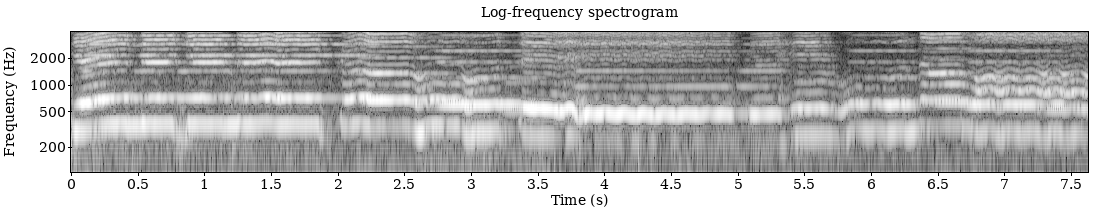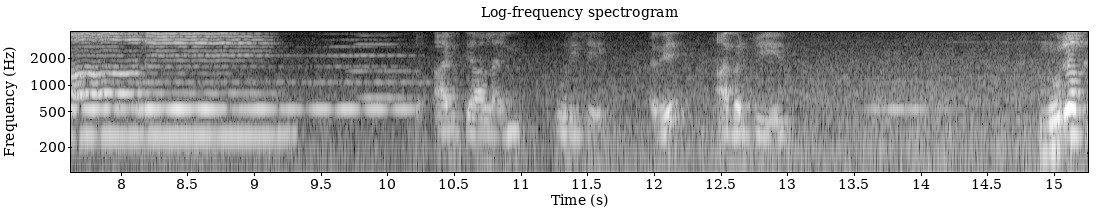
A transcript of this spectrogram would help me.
જેને જેને આગળ જોઈએ. મૂર્ખ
